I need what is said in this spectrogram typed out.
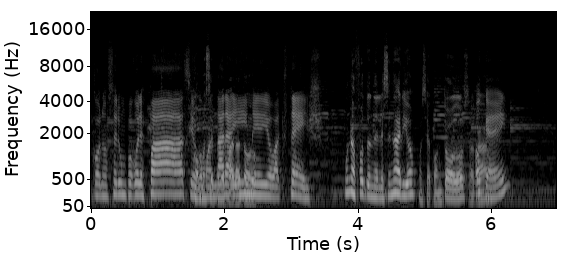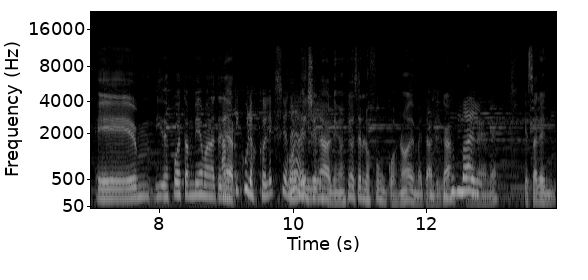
conocer un poco el espacio, como andar ahí todo. medio backstage. Una foto en el escenario, o sea, con todos acá. Ok. Eh, y después también van a tener Artículos coleccionables. coleccionables, imagino que sean los Funcos, ¿no? De Metallica, Vale. ponele, que salen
